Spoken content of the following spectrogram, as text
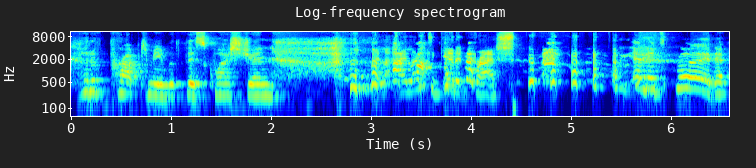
Could have prepped me with this question. I, I, like to get it fresh. and it's good.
